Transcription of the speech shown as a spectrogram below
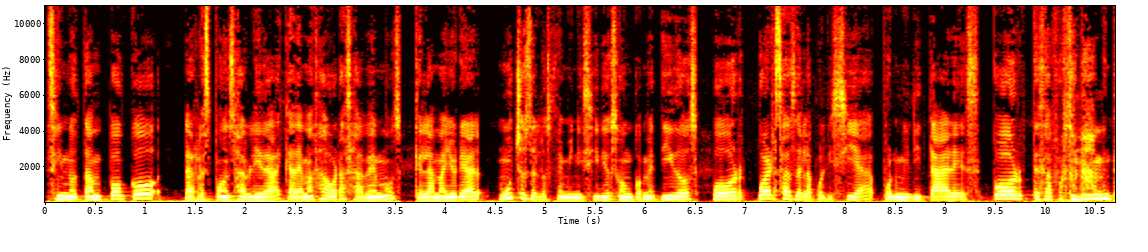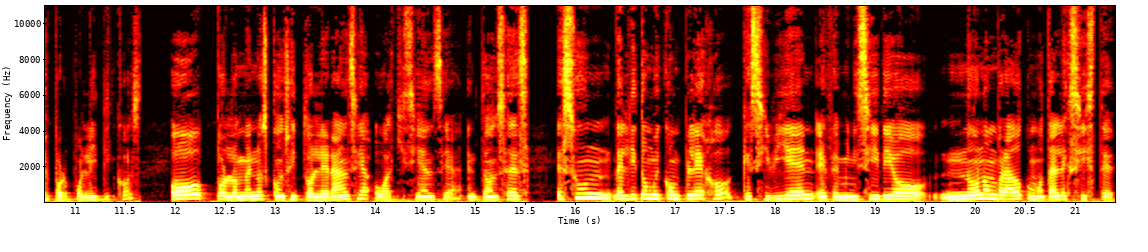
sino tampoco la responsabilidad, que además ahora sabemos que la mayoría, muchos de los feminicidios son cometidos por fuerzas de la policía, por militares, por, desafortunadamente, por políticos, o por lo menos con su intolerancia o aquiciencia. Entonces, es un delito muy complejo que si bien el feminicidio no nombrado como tal existe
